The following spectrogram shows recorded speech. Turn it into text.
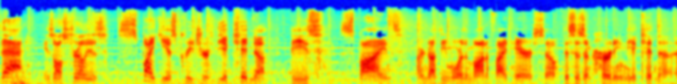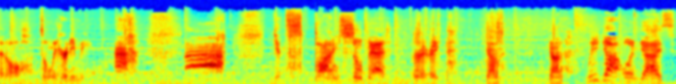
That is Australia's spikiest creature, the echidna. These spines are nothing more than modified hairs, so this isn't hurting the echidna at all. It's only hurting me. Ah! Ah! I'm getting spines so bad. All right, right. Got him. Got him. We got one, guys.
